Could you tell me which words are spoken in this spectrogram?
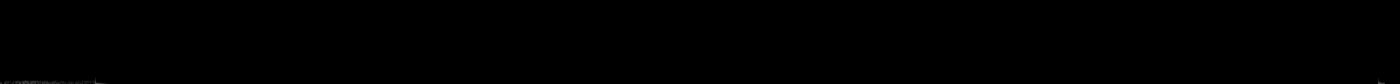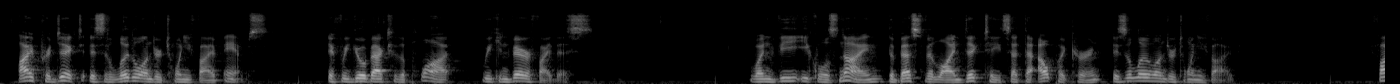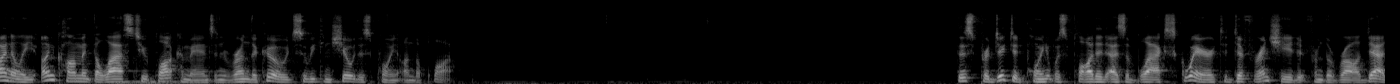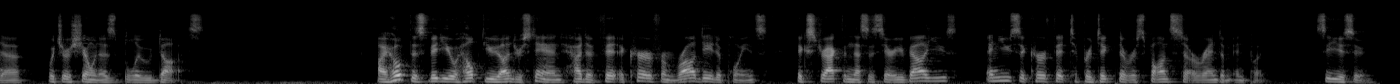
I predict is a little under 25 amps. If we go back to the plot, we can verify this. When V equals 9, the best fit line dictates that the output current is a little under 25. Finally, uncomment the last two plot commands and run the code so we can show this point on the plot. This predicted point was plotted as a black square to differentiate it from the raw data, which are shown as blue dots. I hope this video helped you understand how to fit a curve from raw data points, extract the necessary values, and use the curve fit to predict the response to a random input. See you soon.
